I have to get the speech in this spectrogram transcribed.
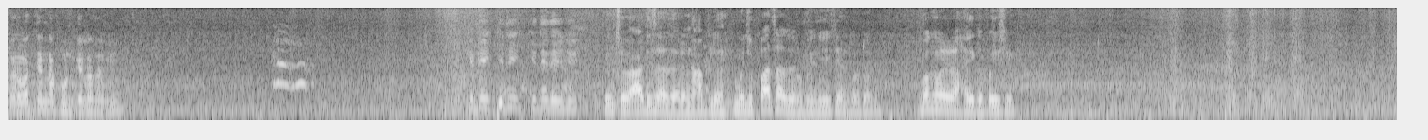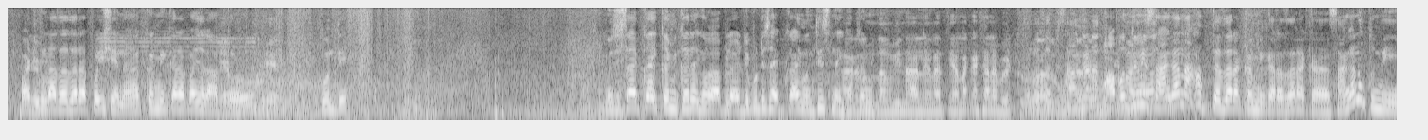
परवा त्यांना फोन केला होता मी. किती किती किती द्यायचे? त्यांचे अडीच हजार आणि आपले. म्हणजे पाच हजार रुपये द्यायचे ना टोटल बघ बरं आहे का पैसे? पाटील आता जरा पैसे ना कमी करायला पाहिजे ना हप्ता कोणते? म्हणजे साहेब काय कमी करा आपलं डेप्युटी साहेब काय म्हणतीच नाही का कमी? नवीन आले ना त्याला कशाला भेटतो ना. आपण तुम्ही सांगा ना हप्ता जरा कमी करा जरा का सांगा ना तुम्ही.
